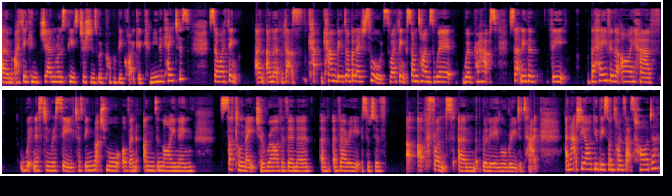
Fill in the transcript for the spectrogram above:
Um, I think in general, as paediatricians, we're probably quite good communicators. So I think and, and that's can be a double-edged sword. So I think sometimes we're we're perhaps certainly the the behaviour that I have witnessed and received has been much more of an undermining, subtle nature rather than a, a, a very sort of upfront um, bullying or rude attack. And actually, arguably, sometimes that's harder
